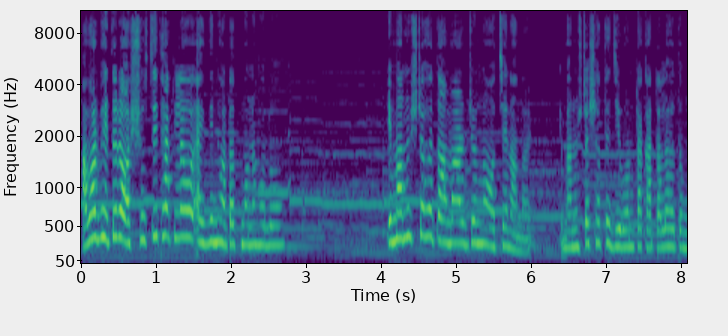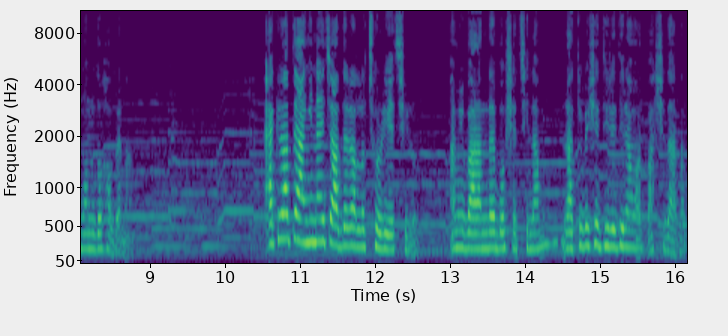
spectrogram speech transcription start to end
আমার ভেতরে অস্বস্তি থাকলেও একদিন হঠাৎ মনে হলো এই মানুষটা হয়তো আমার জন্য অচেনা নয়। এই মানুষটার সাথে জীবনটা কাটালে হয়তো মন্দ হবে না। এক রাতে আঙিনায় চাঁদের আলো ছড়িয়েছিল। আমি বারান্দায় বসেছিলাম। রাকিব এসে ধীরে ধীরে আমার পাশে দাঁড়াল।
